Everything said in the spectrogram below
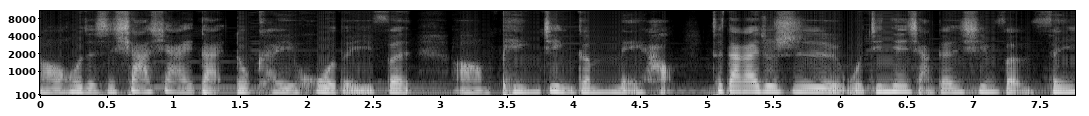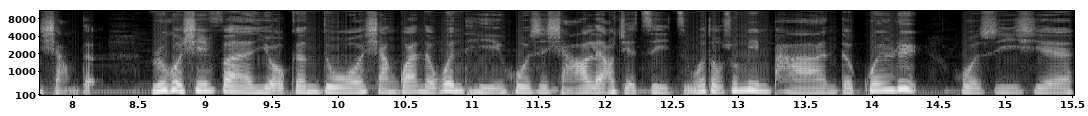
然后或者是下下一代，都可以获得一份啊平静跟美好。这大概就是我今天想跟新粉分享的。如果新粉有更多相关的问题，或者是想要了解自己紫微斗数命盘的规律，或者是一些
